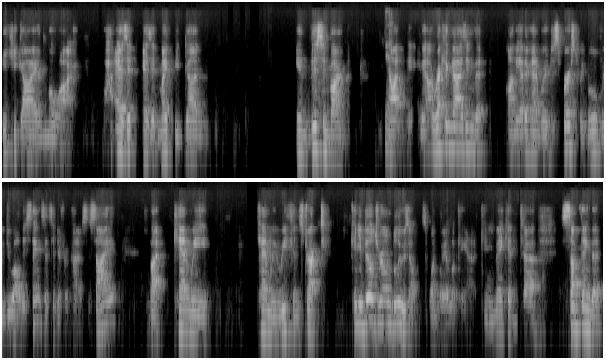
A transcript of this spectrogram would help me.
ikigai and moai as it as it might be done in this environment. Yeah. Not recognizing that on the other hand, we're dispersed, we move, we do all these things. It's a different kind of society. But can we can we reconstruct? Can you build your own blue zones? One way of looking at it. Can you make it uh, something that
